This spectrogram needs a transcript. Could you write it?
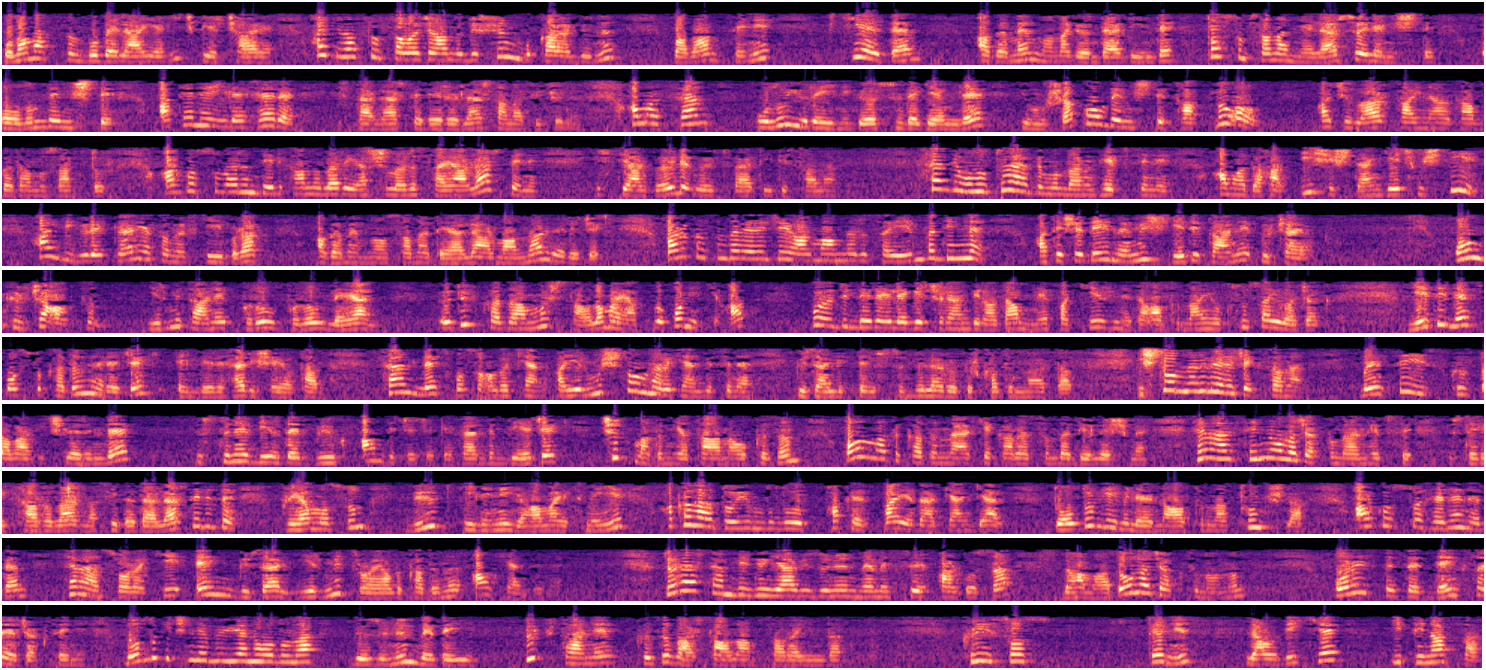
Bulamazsın bu belaya hiçbir çare. Hadi nasıl savacağını düşün bu kara günü. Babam seni Pitiye'den Agamemnon'a gönderdiğinde dostum sana neler söylemişti. Oğlum demişti Athene ile Here isterlerse verirler sana gücünü. Ama sen ulu yüreğini göğsünde gemle yumuşak ol demişti tatlı ol. Acılar kaynağı kavgadan uzak dur. Argosluların delikanlıları yaşlıları sayarlar seni. İhtiyar böyle öğüt verdiydi sana.'' Sen de unutuverdin bunların hepsini. Ama daha iş işten geçmiş değil. Haydi yürekler yakan öfkeyi bırak. Agamemnon sana değerli armağanlar verecek. Barakasında vereceği armağanları sayayım da dinle. Ateşe değmemiş yedi tane üç ayak. On külçe altın, yirmi tane pırıl pırıl leğen, ödül kazanmış sağlam ayaklı on iki at, bu ödülleri ele geçiren bir adam ne fakir ne de altından yoksun sayılacak. Yedi Lesboslu kadın verecek, elleri her işe yatan. Sen Lesbos'u alırken ayırmıştı onları kendisine. Güzellikte üstündüler öbür kadınlardan. İşte onları verecek sana. Breseis kız da var içlerinde. Üstüne bir de büyük and içecek efendim diyecek. Çıkmadım yatağına o kızın. Olmadı kadınla erkek arasında birleşme. Hemen senin olacak bunların hepsi. Üstelik tanrılar nasip ederlerse bize Priamos'un büyük ilini yağma etmeyi, akılar doyumluluğu pay ederken gel. Doldur gemilerin altına tunçla. Argos'u Helene'den hemen sonraki en güzel 20 Troyalı kadını al kendine. Dönersen bir gün yeryüzünün memesi Argos'a damadı olacaksın onun. Orestes'e denk sayacak seni. Bolluk içinde büyüyen oğluna gözünün bebeği. Üç tane kızı var sağlam sarayında. Krisos, Tenis, Laodike, İpinasa.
